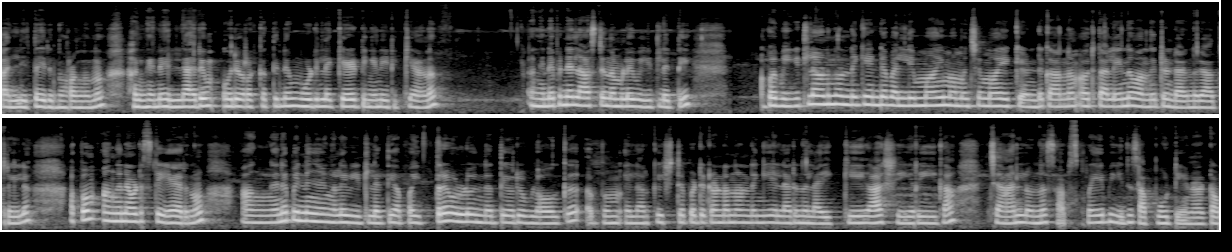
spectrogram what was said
പല്ലിത്ത ഇരുന്ന് ഉറങ്ങുന്നു. അങ്ങനെ എല്ലാവരും ഒരു ഉറക്കത്തിന്റെ മൂഡിലൊക്കെ ആയിട്ട് ഇങ്ങനെ ഇരിക്കുകയാണ്. അങ്ങനെ പിന്നെ ലാസ്റ്റ് നമ്മൾ വീട്ടിലെത്തി. അപ്പോൾ വീട്ടിലാണെന്നുണ്ടെങ്കിൽ എന്റെ വല്യമ്മായും അമ്മച്ചമ്മായും ഒക്കെ ഉണ്ട്. കാരണം അവർ തലേന്ന് വന്നിട്ടുണ്ടായിരുന്നു രാത്രിയിൽ. അപ്പം അങ്ങനെ അവിടെ സ്റ്റേ ആയിരുന്നു. അങ്ങനെ പിന്നെ ഞങ്ങൾ വീട്ടിലെത്തി. അപ്പോൾ ഇത്രേ ഉള്ളൂ ഇന്നത്തെ ഒരു വ്ളോഗ് അപ്പം എല്ലാവർക്കും ഇഷ്ടപ്പെട്ടിട്ടുണ്ടെന്നുണ്ടെങ്കിൽ എല്ലാവരും ഒന്ന് ലൈക്ക് ചെയ്യുക ഷെയർ ചെയ്യുക. ചാനലൊന്ന് സബ്സ്ക്രൈബ് ചെയ്ത് സപ്പോർട്ട് ചെയ്യണം കേട്ടോ.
